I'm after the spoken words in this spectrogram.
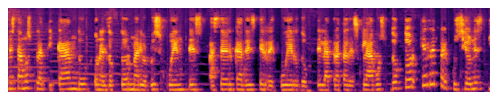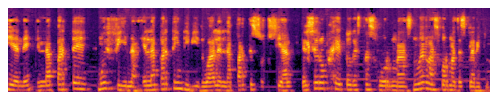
Estamos platicando con el doctor Mario Luis Fuentes acerca de este recuerdo de la trata de esclavos. Doctor, ¿qué repercusiones tiene en la parte muy fina, en la parte individual, en la parte social, el ser objeto de estas formas, nuevas formas de esclavitud?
